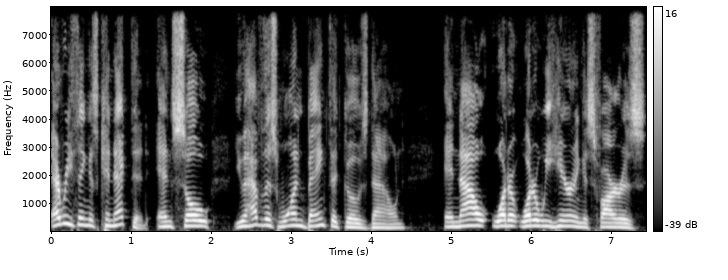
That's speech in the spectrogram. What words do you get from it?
Everything is connected. And so you have this one bank that goes down and now what are what are we hearing as far as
